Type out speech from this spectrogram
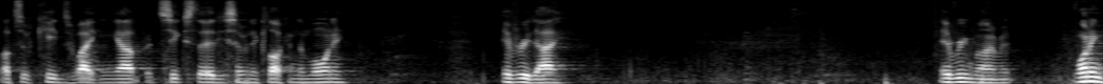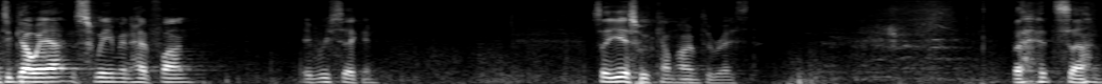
Lots of kids waking up at 6:30, 7 o'clock in the morning. Every day. Every moment. Wanting to go out and swim and have fun. Every second. So yes, we've come home to rest. But um,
